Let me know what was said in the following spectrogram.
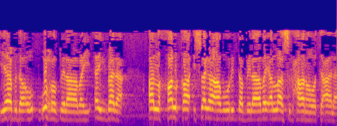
yabda'u wuxuu bilaabay ay bada alkhalqa isagaa abuuridda bilaabay allah subxaanahu wa tacaala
